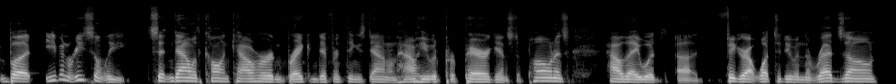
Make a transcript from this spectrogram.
but even recently, sitting down with Colin Cowherd and breaking different things down on how he would prepare against opponents, how they would uh, figure out what to do in the red zone,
